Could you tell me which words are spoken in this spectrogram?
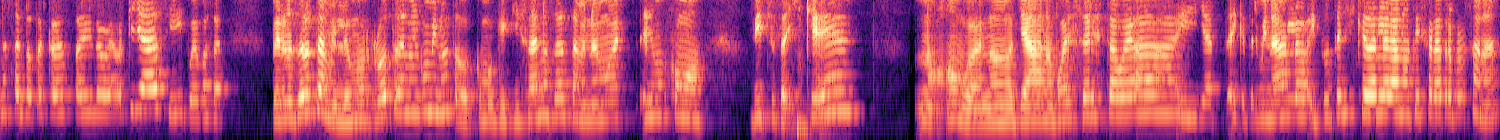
no se han roto el cabeza y la veo, que ya sí, puede pasar. Pero nosotros también lo hemos roto en algún minuto, como que quizás nosotros también hemos, hemos como dicho, ¿sabes qué? No, bueno, ya no puede ser esta weá y ya hay que terminarlo. Y tú tenés que darle la noticia a la otra persona.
